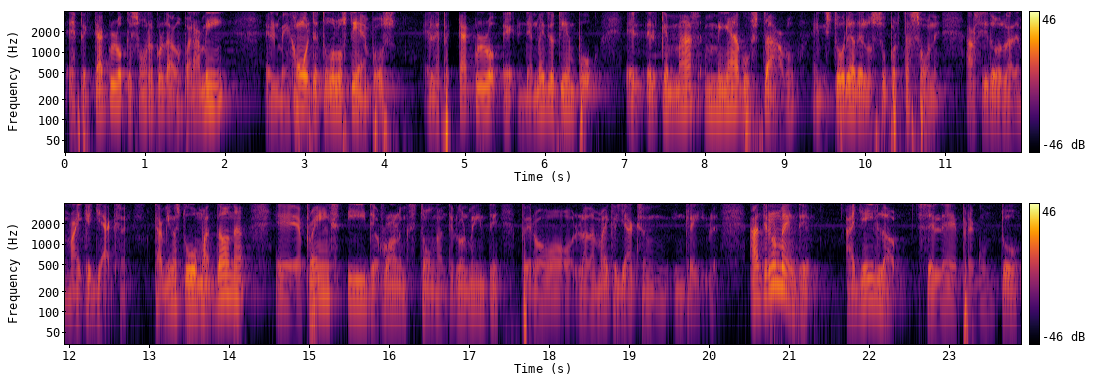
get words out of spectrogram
espectáculos que son recordados para mí, el mejor de todos los tiempos, el espectáculo eh, del medio tiempo, el, que más me ha gustado en historia de los supertazones, ha sido la de Michael Jackson. También estuvo Madonna, eh, Prince y The Rolling Stone anteriormente, pero la de Michael Jackson increíble. Anteriormente, a J. Love se le preguntó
